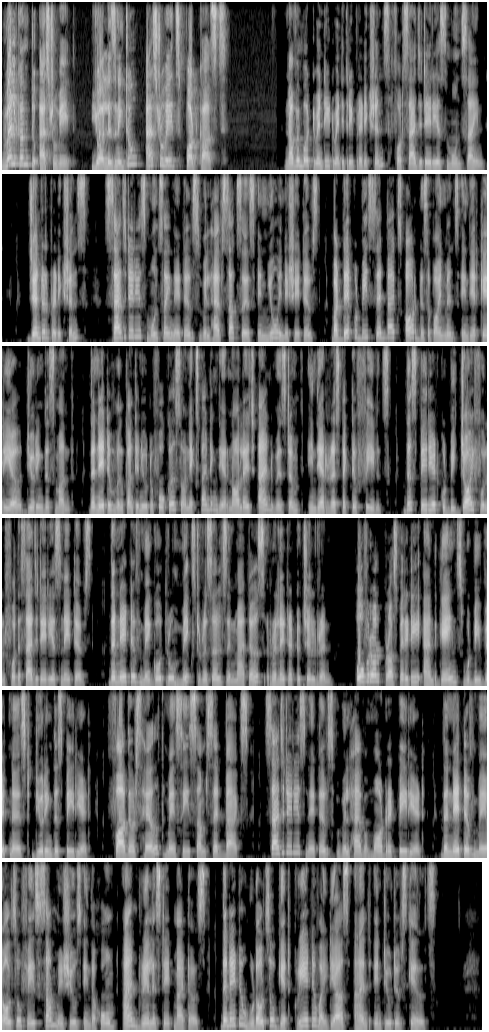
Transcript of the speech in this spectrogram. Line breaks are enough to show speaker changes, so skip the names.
Welcome to Astroved. You're listening to Astroved's podcasts. November 2023 predictions for Sagittarius moon sign. General predictions Sagittarius moon sign natives will have success in new initiatives, but there could be setbacks or disappointments in their career during this month. The native will continue to focus on expanding their knowledge and wisdom in their respective fields. This period could be joyful for the Sagittarius natives. The native may go through mixed results in matters related to children. Overall prosperity and gains would be witnessed during this period. Father's health may see some setbacks. Sagittarius natives will have a moderate period. The native may also face some issues in the home and real estate matters. The native would also get creative ideas and intuitive skills.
